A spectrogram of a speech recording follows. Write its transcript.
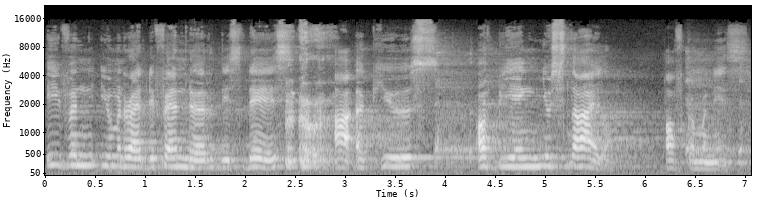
Even human rights defenders these days are accused of being new style of communists.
